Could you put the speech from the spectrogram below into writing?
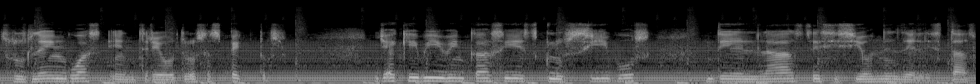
sus lenguas, entre otros aspectos, ya que viven casi exclusivos de las decisiones del Estado.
